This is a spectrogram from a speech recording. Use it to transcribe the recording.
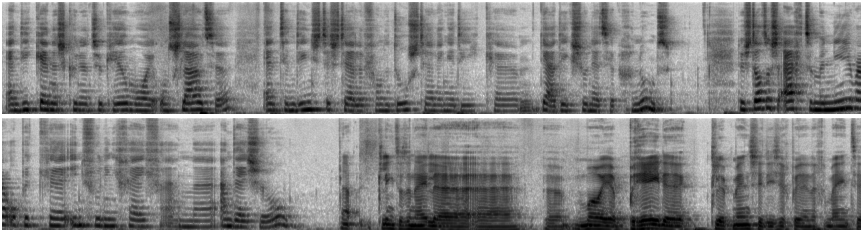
En die kennis kunnen natuurlijk heel mooi ontsluiten en ten dienste stellen van de doelstellingen die ik, ja, die ik zo net heb genoemd. Dus dat is eigenlijk de manier waarop ik invulling geef aan, aan deze rol. Ja, klinkt als een hele uh, uh, mooie, brede club mensen die zich binnen de gemeente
